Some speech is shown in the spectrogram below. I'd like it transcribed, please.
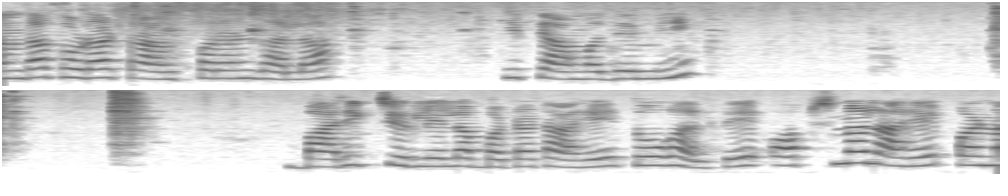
कांदा थोडा ट्रान्सपरंट झाला की त्यामध्ये मी बारीक चिरलेला बटाटा आहे तो घालते. ऑप्शनल आहे पण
